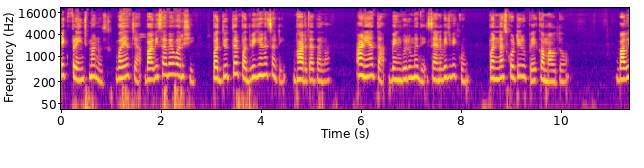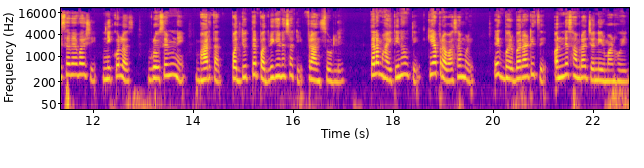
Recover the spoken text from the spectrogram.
एक फ्रेंच माणूस वयाच्या बावीसाव्या वर्षी पदव्युत्तर पदवी घेण्यासाठी भारतात आला आणि आता बेंगळुरूमध्ये सँडविच विकून पन्नास कोटी रुपये कमावतो. बावीसाव्या वर्षी निकोलस ग्रोसेमने भारतात पदव्युत्तर पदवी घेण्यासाठी फ्रान्स सोडले. त्याला माहिती नव्हते की या प्रवासामुळे एक भरभराटीचे अन्य साम्राज्य निर्माण होईल.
